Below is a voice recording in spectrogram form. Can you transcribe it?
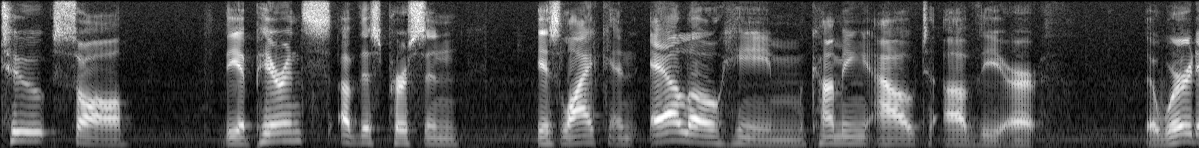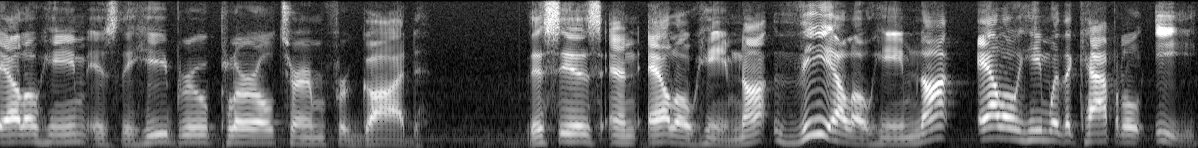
to Saul, The appearance of this person is like an Elohim coming out of the earth. The word Elohim is the Hebrew plural term for God. This is an Elohim, not the Elohim, not Elohim with a capital E,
